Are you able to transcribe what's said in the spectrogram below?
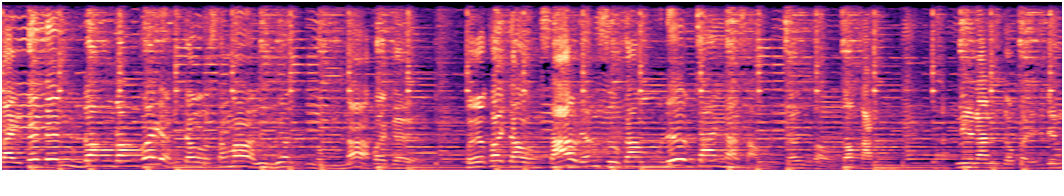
ได้แต่เต้นดองดองคอยเดือนเจ้าสั่งมาลืมเลือนหนุ่มหน้าคอยเกิดเพื่อคอยเจ้าสาวเดือนสู่กำลืมใจหน้าเศร้าเจอเราต่อกัน นี่นั่นเจ้าไปเดิน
